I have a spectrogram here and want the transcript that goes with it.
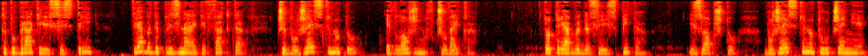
като братя и сестри, трябва да признаете факта, че Божественото е вложено в човека. То трябва да се изпита. Изобщо, Божественото учение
